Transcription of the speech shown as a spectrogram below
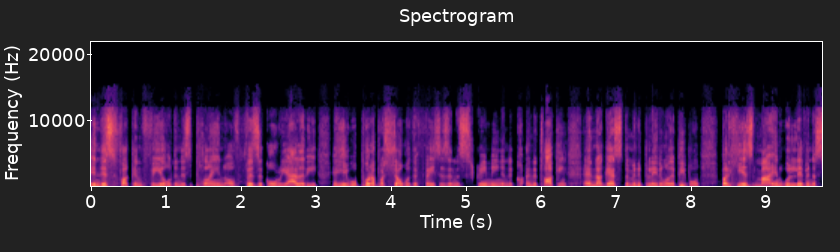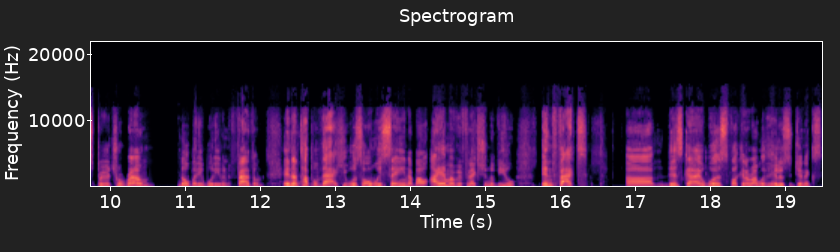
in this fucking field, in this plane of physical reality, and he will put up a show with the faces and the screaming and the and the talking and I guess the manipulating of the people. But his mind would live in a spiritual realm nobody would even fathom. And on top of that, he was always saying about, I am a reflection of you. In fact, uh, this guy was fucking around with hallucinogenics,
